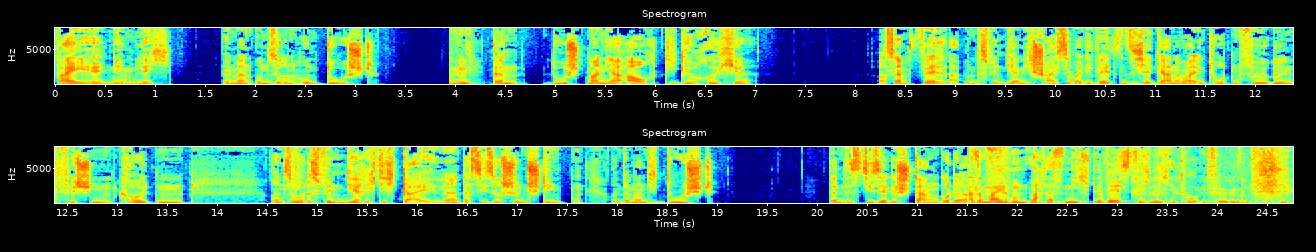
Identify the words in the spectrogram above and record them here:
Weil nämlich, wenn man unseren Hund duscht, Mhm. dann duscht man ja auch die Gerüche aus seinem Fell ab. Und das finden die eigentlich scheiße, weil die wälzen sich ja gerne mal in toten Vögeln, Fischen, Kröten und so. Das finden die ja richtig geil, ne? Dass sie so schön stinken. Und wenn man die duscht, dann ist dieser Gestank oder Also mein Hund macht das nicht. Der wälzt sich nicht in toten Vögel und Fischen.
